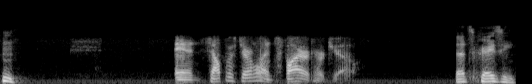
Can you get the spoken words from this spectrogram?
Hmm. And Southwest Airlines fired her, Joe. That's crazy.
